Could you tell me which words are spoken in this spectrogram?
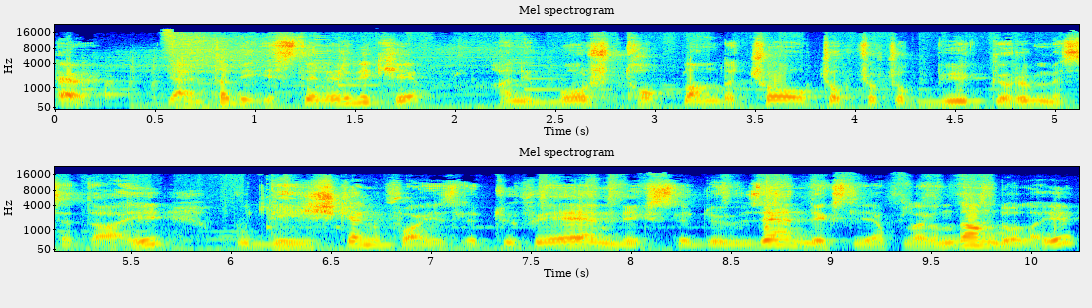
Evet. Yani tabii istenirdi ki hani borç toplamda çok çok çok çok büyük görünmese dahi bu değişken faizli, tüfeğe endeksli, dövize endeksli yapılarından dolayı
